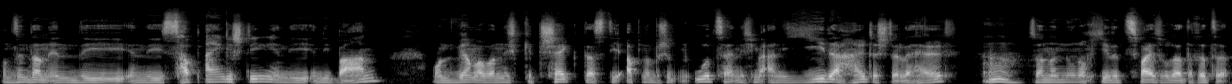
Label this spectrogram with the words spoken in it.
und sind dann in die, in die Sub eingestiegen, in die, in die Bahn. Und wir haben aber nicht gecheckt, dass die ab einer bestimmten Uhrzeit nicht mehr an jeder Haltestelle hält, Ah. sondern nur noch jede zweite oder dritte.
